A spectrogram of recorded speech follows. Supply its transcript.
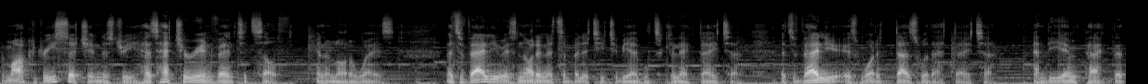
The market research industry has had to reinvent itself in a lot of ways. Its value is not in its ability to be able to collect data. Its value is what it does with that data and the impact that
